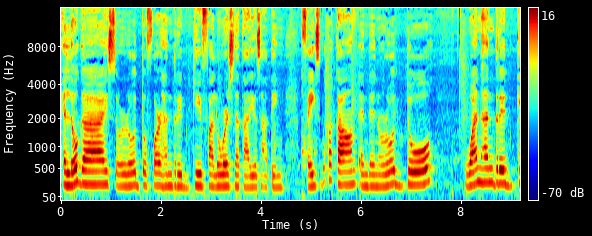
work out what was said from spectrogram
Hello guys! So road to 400k followers na tayo sa ating Facebook account and then road to 100k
